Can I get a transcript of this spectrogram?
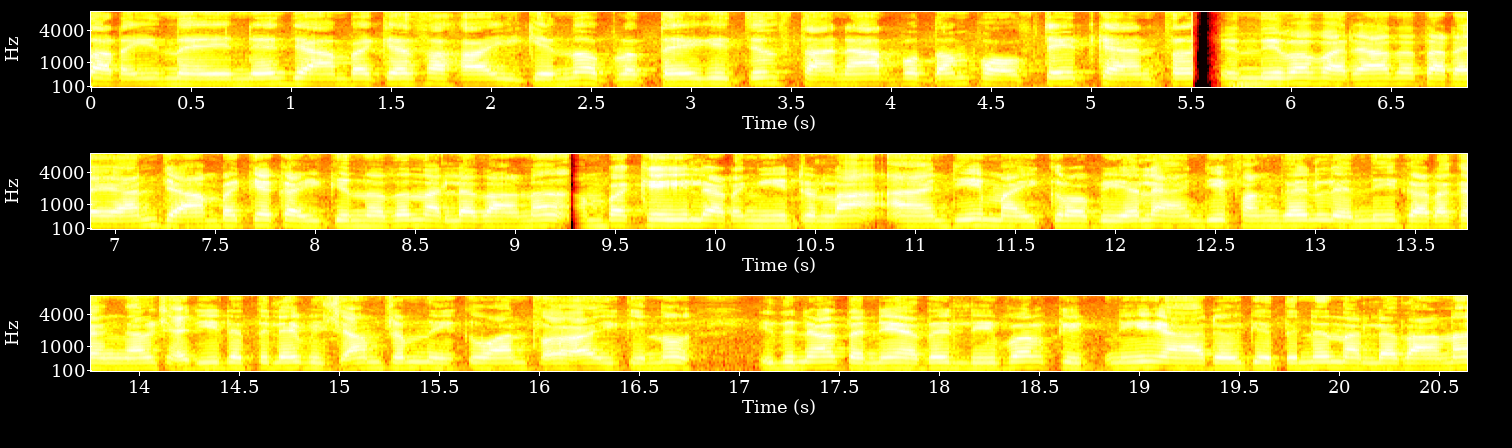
തടയുന്നതിന് ജാമ്പയ്ക്ക സഹായിക്കുന്നു. പ്രത്യേകിച്ചും സ്ഥാനാർബുദം പ്രോസ്റ്റേറ്റ് ക്യാൻസർ എന്നിവ വരാതെ തടയാൻ ജാമ്പയ്ക്ക കഴിക്കുന്നത് നല്ലതാണ്. ജാമ്പയ്ക്കയിൽ അടങ്ങിയിട്ടുള്ള ആന്റി മൈക്രോബിയൽ, ആന്റി ഫംഗൽ എന്നീ ഘടകങ്ങൾ ശരീരത്തിലെ വിഷാംശം നീക്കുവാൻ സഹായിക്കുന്നു. ഇതിനാൽ തന്നെ അത് ലിവർ, കിഡ്നി ആരോഗ്യത്തിന് നല്ലതാണ്.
